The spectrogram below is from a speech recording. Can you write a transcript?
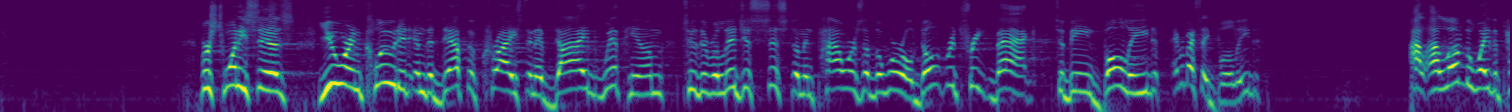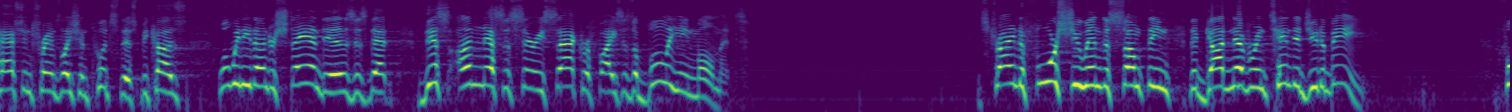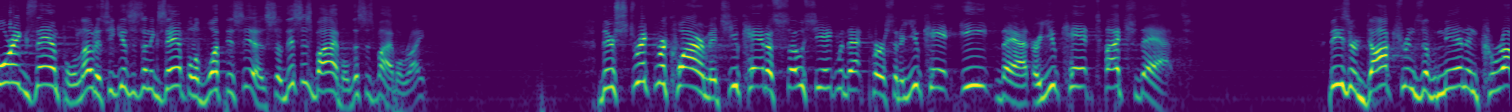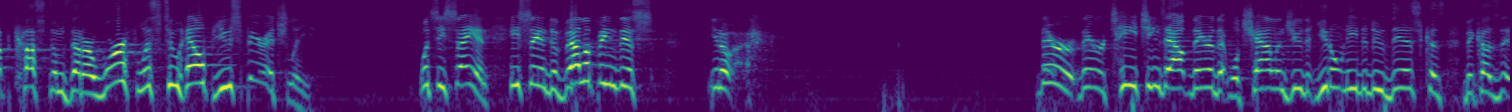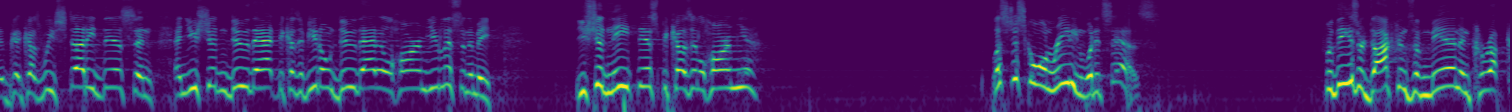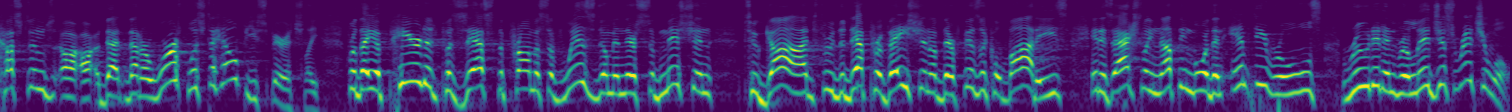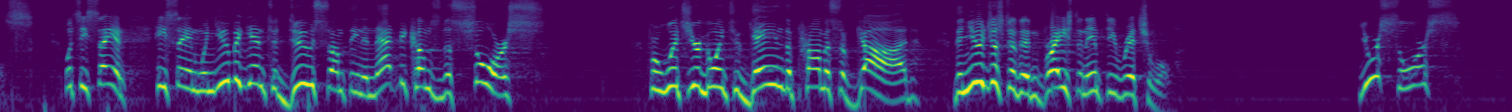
Verse 20 says, You were included in the death of Christ and have died with him to the religious system and powers of the world. Don't retreat back to being bullied. Everybody say bullied. I, I love the way the Passion Translation puts this because what we need to understand is, is that this unnecessary sacrifice is a bullying moment. It's trying to force you into something that God never intended you to be. For example, notice he gives us an example of what this is. So this is Bible. This is Bible, right? There's strict requirements. You can't associate with that person, or you can't eat that, or you can't touch that. These are doctrines of men and corrupt customs that are worthless to help you spiritually. What's he saying? He's saying developing this, you know, there are, there are teachings out there that will challenge you that you don't need to do this because because we've studied this and, and you shouldn't do that because if you don't do that, it'll harm you. Listen to me. You shouldn't eat this because it'll harm you. Let's just go on reading what it says. For these are doctrines of men and corrupt customs are, are, that, that are worthless to help you spiritually. For they appear to possess the promise of wisdom in their submission to God through the deprivation of their physical bodies. It is actually nothing more than empty rules rooted in religious rituals. What's he saying? He's saying when you begin to do something and that becomes the source for which you're going to gain the promise of God, then you just have embraced an empty ritual. Your source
